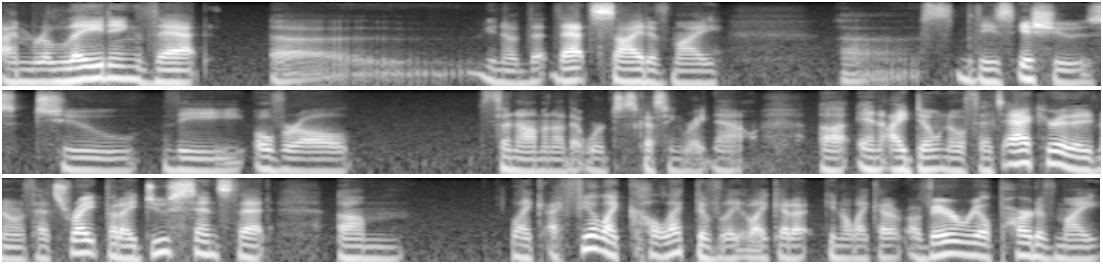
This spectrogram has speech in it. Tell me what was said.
I'm relating that uh, you know that that side of my uh, these issues to the overall phenomena that we're discussing right now. Uh, and I don't know if that's accurate. I don't know if that's right, but I do sense that um, like I feel like collectively, like at a you know like a, a very real part of my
